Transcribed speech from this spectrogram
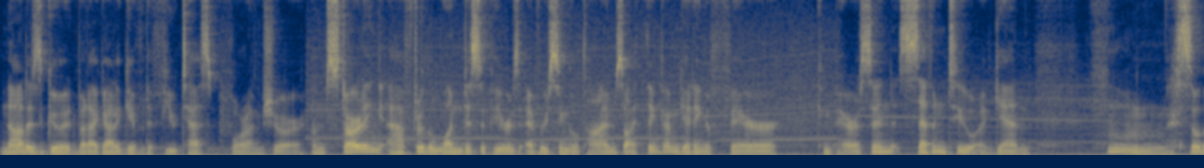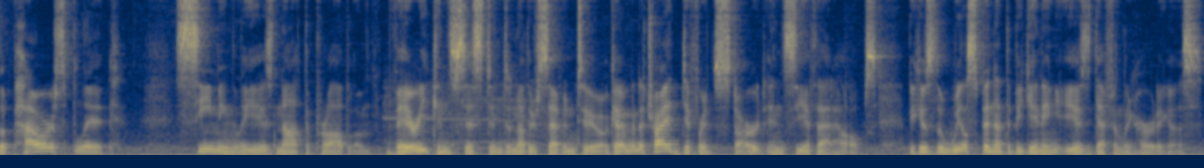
Not as good, but I gotta give it a few tests before I'm sure. I'm starting after the one disappears every single time, so I think I'm getting a fair comparison. 7.2 again. Hmm, so the power split seemingly is not the problem. Very consistent, another 7-2. Okay, I'm going to try a different start and see if that helps, because the wheel spin at the beginning is definitely hurting us.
